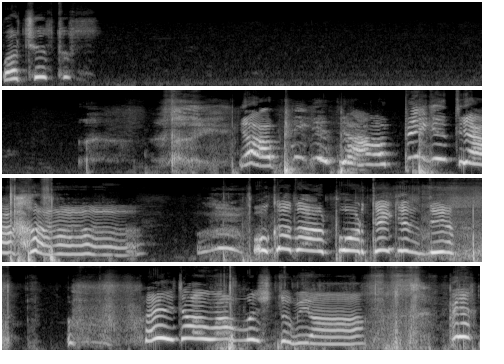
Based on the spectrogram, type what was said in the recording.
Manchester. Ya bir ya, bir git ya. O kadar Portekiz diye Üf, heyecanlanmıştım ya. Bir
